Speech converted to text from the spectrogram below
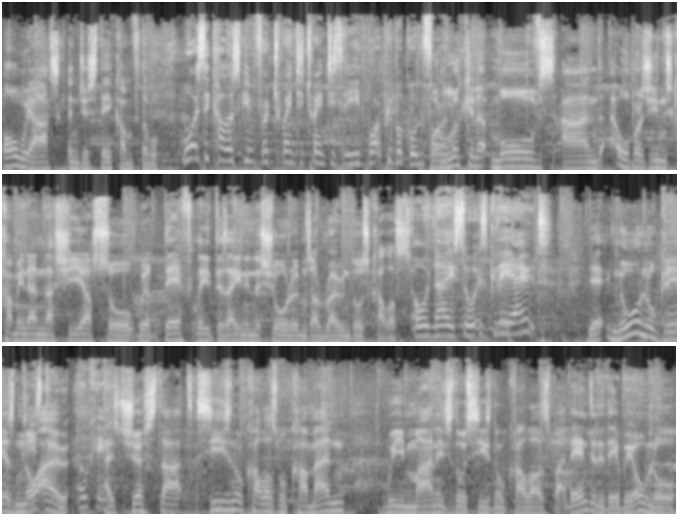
all we ask, and just stay comfortable. What's the colour scheme for 2023? What are people going for? We're looking at mauves and aubergines coming in this year, so we're definitely designing the showrooms around those colours. Oh, nice. So it's grey out? Yeah, no, no, grey is not out. Okay. It's just that seasonal colours will come in. We manage those seasonal colours, but at the end of the day, we all know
